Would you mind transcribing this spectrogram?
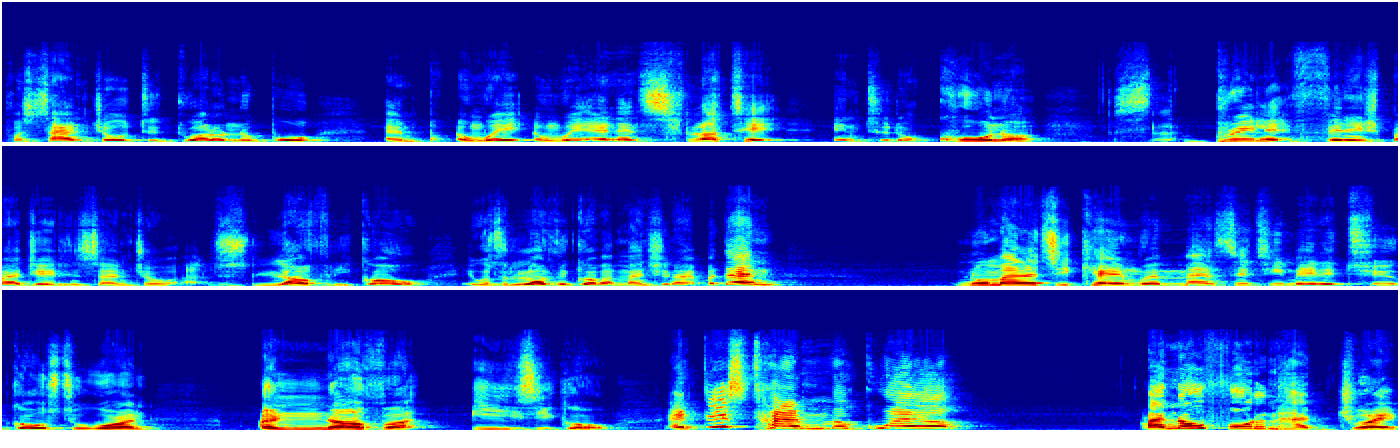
For Sancho to dwell on the ball and, and wait and wait, and then slot it into the corner. Brilliant finish by Jadon Sancho. Uh, just lovely goal. It was a lovely goal by Manchester United. But then normality came when Man City made it two goals to one. Another easy goal. And this time, Maguire I know Foden had joy,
